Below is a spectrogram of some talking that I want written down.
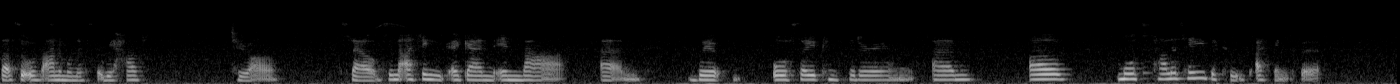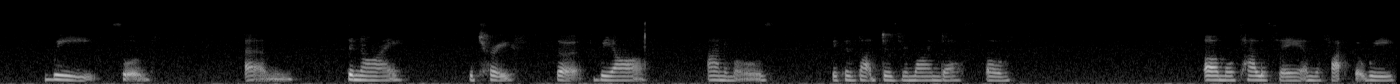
That sort of animalness that we have to ourselves, and I think again in that um, we're also considering um, our mortality because I think that we sort of um, deny the truth that we are animals because that does remind us of our mortality and the fact that we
